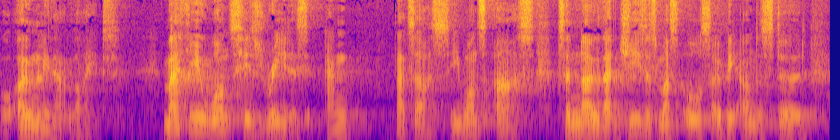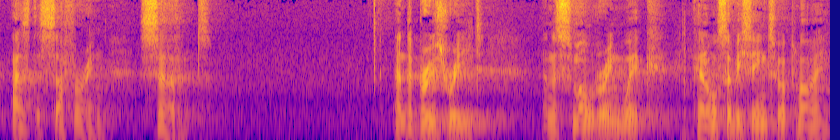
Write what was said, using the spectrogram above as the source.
or only that light. Matthew wants his readers, and that's us, he wants us to know that Jesus must also be understood as the suffering servant. And the bruised reed and the smouldering wick can also be seen to apply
